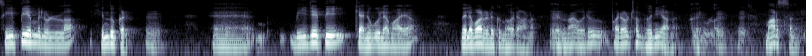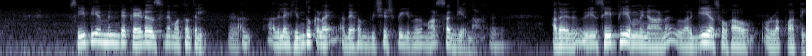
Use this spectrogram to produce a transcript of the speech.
സി പി എമ്മിലുള്ള ഹിന്ദുക്കൾ. ബി ജെ പിക്ക് അനുകൂലമായ നിലപാടെടുക്കുന്നവരാണ് എന്ന ഒരു പരോക്ഷ ധ്വനിയാണ് അതിലുള്ളത്. മാർസംഗി മാർസ് സി പി എമ്മിന്റെ കേഡേഴ്സിനെ മൊത്തത്തിൽ അത് അതിലെ ഹിന്ദുക്കളെ അദ്ദേഹം വിശേഷിപ്പിക്കുന്നത് മാർസ് എന്നാണ്. അതായത് ഈ സി പി എമ്മിനാണ് വർഗീയ സ്വഭാവം ഉള്ള പാർട്ടി.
